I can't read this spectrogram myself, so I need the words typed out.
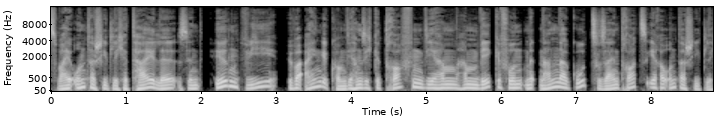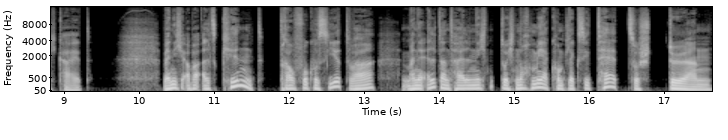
zwei unterschiedliche Teile sind irgendwie übereingekommen. Die haben sich getroffen, die haben, haben einen Weg gefunden, miteinander gut zu sein, trotz ihrer Unterschiedlichkeit. Wenn ich aber als Kind darauf fokussiert war, meine Elternteile nicht durch noch mehr Komplexität zu stören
